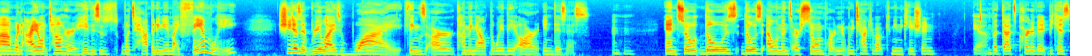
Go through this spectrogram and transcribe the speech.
um, when I don't tell her, hey, this is what's happening in my family, she doesn't realize why things are coming out the way they are in business. Mm-hmm. And so those those elements are so important. We talked about communication. Yeah. But that's part of it because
